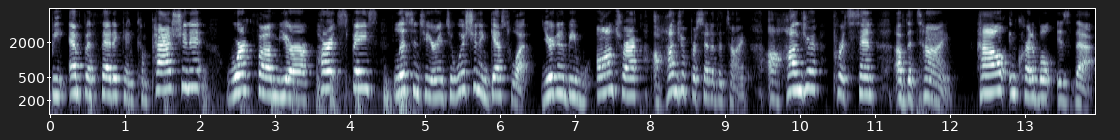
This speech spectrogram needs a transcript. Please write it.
Be empathetic and compassionate. Work from your heart space. Listen to your intuition and guess what? You're going to be on track 100% of the time. 100% of the time. How incredible is that?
